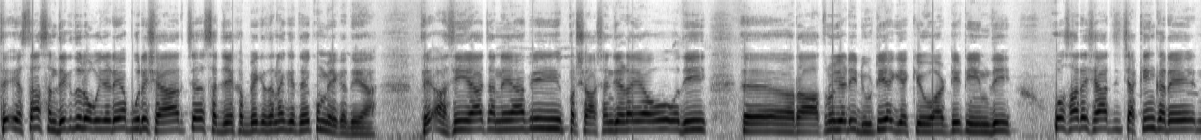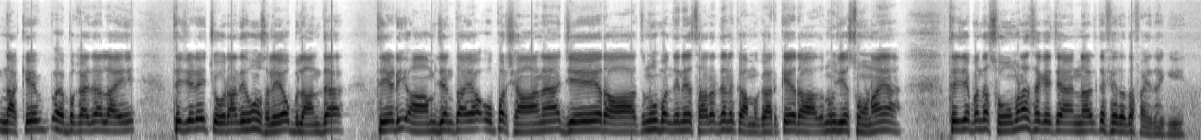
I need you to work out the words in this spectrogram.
ਤੇ ਇਸ ਤਰ੍ਹਾਂ ਸੰਦਿਗਧ ਲੋਕ ਜਿਹੜੇ ਆ ਪੂਰੇ ਸ਼ਹਿਰ 'ਚ ਸੱਜੇ ਖੱਬੇ ਕਿਤੇ ਨਾ ਕਿਤੇ ਘੁੰਮੇ ਕਦੇ ਆ। ਤੇ ਅਸੀਂ ਇਹ ਚਾਹੁੰਦੇ ਆ ਵੀ ਪ੍ਰਸ਼ਾਸਨ ਜਿਹੜਾ ਆ ਉਹ ਉਹਦੀ ਰਾਤ ਨੂੰ ਜਿਹੜੀ ਡਿਊਟੀ ਹੈਗੀ ਆ ਕਿਊਆਰਟੀ ਟੀਮ ਦੀ, ਉਹ ਸਾਰੇ ਸ਼ਹਿਰ 'ਚ ਚੈਕਿੰਗ ਕਰੇ, ਨਾਕੇ ਬਕਾਇਦਾ ਲਾਏ ਤੇ ਜਿਹੜੇ ਚੋਰਾਂ ਦੇ ਹੌਸਲੇ ਆ ਉਹ ਬੁਲੰਦ ਆ ਤੇ ਜਿਹੜੀ ਆਮ ਜਨਤਾ ਆ ਉਹ ਪਰੇਸ਼ਾਨ ਆ। ਜੇ ਰਾਤ ਨੂੰ ਬੰਦੇ ਨੇ ਸਾਰਾ ਦਿਨ ਕੰਮ ਕਰਕੇ ਰਾਤ ਨੂੰ ਜੇ ਸੋਣਾ ਆ ਤੇ ਜੇ ਬੰਦਾ ਸੋ ਨਾ ਸਕੇ ਚੈਨ ਨਾਲ ਤੇ ਫਿਰ ਉਹਦਾ ਫਾਇਦਾ ਕੀ ਹੈ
